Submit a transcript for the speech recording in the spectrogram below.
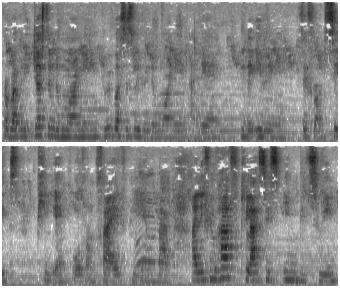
probably just in the morning three buses leave in the morning and then in the evening say from 6 p.m. or from 5 p.m. back and if you have classes in between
